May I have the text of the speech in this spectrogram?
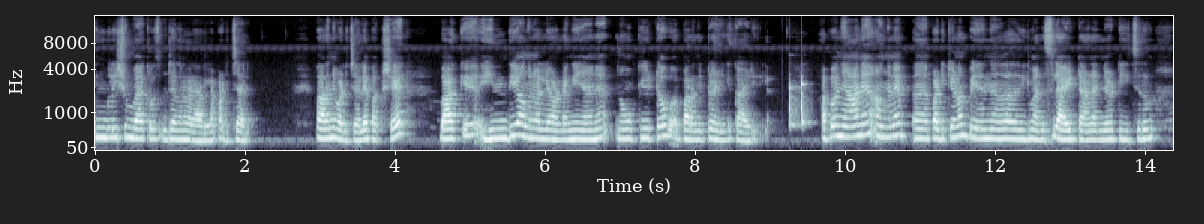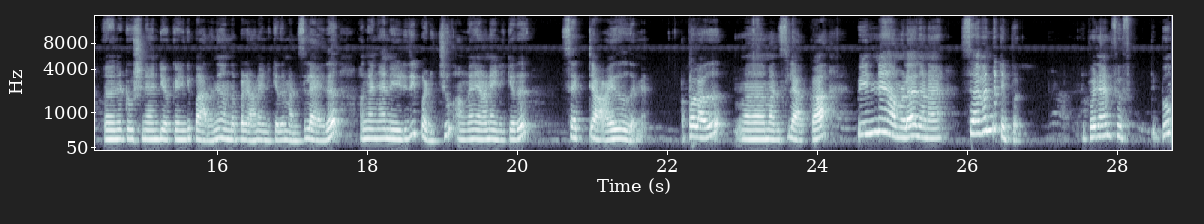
ഇംഗ്ലീഷും ബാക്കുള്ള സബ്ജക്റ്റ് അങ്ങനെ വരാറില്ല പഠിച്ചാൽ. പറഞ്ഞു പഠിച്ചാലേ. പക്ഷേ ബാക്കി ഹിന്ദി അങ്ങനെ വല്ലതും ഉണ്ടെങ്കിൽ ഞാൻ നോക്കിയിട്ടോ പറഞ്ഞിട്ടോ എനിക്ക് കാര്യമില്ല. അപ്പോൾ ഞാൻ അങ്ങനെ പഠിക്കണം പിന്നെ എനിക്ക് മനസ്സിലായിട്ടാണ് എന്റെ ടീച്ചറും എന്റെ ട്യൂഷൻ ആന്റിയും ഒക്കെ എനിക്ക് പറഞ്ഞു തന്നപ്പോഴാണ് എനിക്കത് മനസ്സിലായത്. അങ്ങനെ ഞാൻ എഴുതി പഠിച്ചു. അങ്ങനെയാണ് എനിക്കത് സെറ്റ് ആയത് തന്നെ. അപ്പോൾ അത് മനസ്സിലാക്കുക. പിന്നെ നമ്മൾ എന്താണ് സെവൻത് ടിപ്പ് ഇപ്പോൾ ഞാൻ ഫിഫ്ത്ത് ടിപ്പും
